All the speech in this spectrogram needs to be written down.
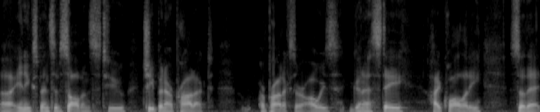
uh, inexpensive solvents to cheapen our product. Our products are always going to stay high quality so that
